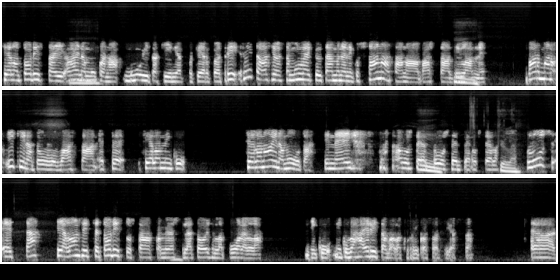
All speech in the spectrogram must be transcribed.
Siellä on todistajia aina mm. mukana muitakin, jotka kertoo, että riita-asioissa mulle ei kyllä tämmöinen niin sana sanaa vastaan mm. tilanne varmaan on ikinä tullut vastaan, että se, siellä on niin kuin, siellä on aina muuta. Sinne ei avustajat mm. tuu sen perusteella. Kyllä. Plus, että siellä on sitten se todistustaakka myös sillä toisella puolella niin kuin, niin kuin vähän eri tavalla kuin rikosasiassa ää,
